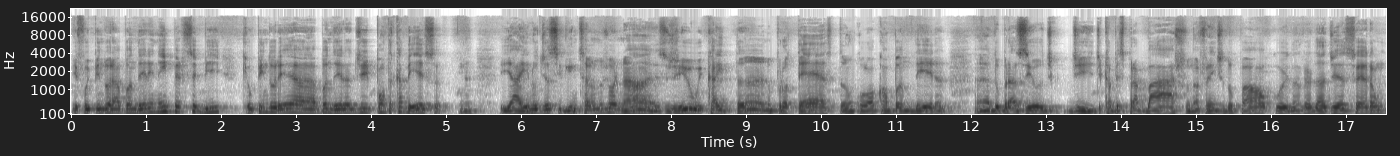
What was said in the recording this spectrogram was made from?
e fui pendurar a bandeira e nem percebi que eu pendurei a bandeira de ponta cabeça. Né? E aí no dia seguinte saiu nos jornais, Gil e Caetano protestam, colocam a bandeira uh, do Brasil de, de, de cabeça para baixo na frente do palco e na verdade esse era um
